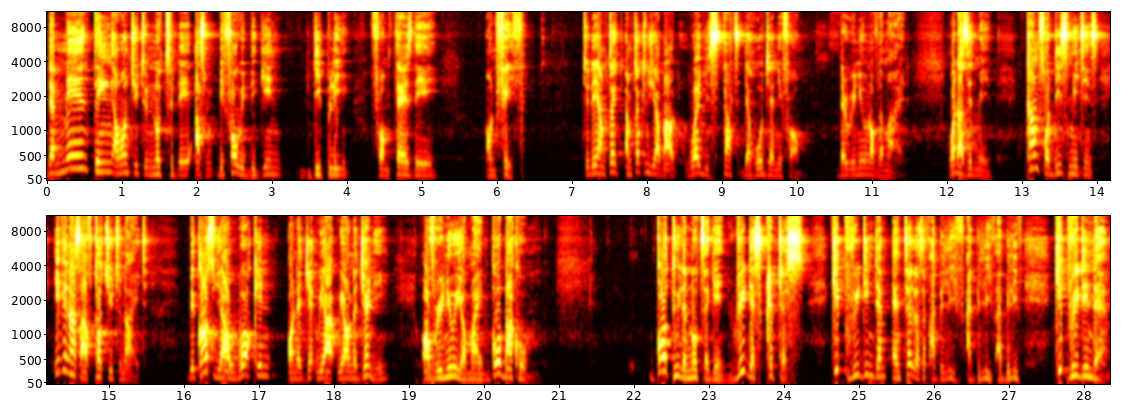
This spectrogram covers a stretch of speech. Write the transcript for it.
The main thing I want you to know today, as we, before we begin deeply from Thursday on faith. Today I'm, ta- I'm talking to you about where you start the whole journey from, the renewing of the mind. What does it mean? Come for these meetings, even as I've taught you tonight, because we are walking on a we are we are on a journey of renewing your mind. Go back home. Go through the notes again. Read the scriptures. Keep reading them and tell yourself, I believe, I believe, I believe. Keep reading them.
